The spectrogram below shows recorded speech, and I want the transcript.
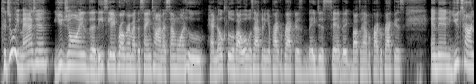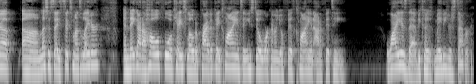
Could you imagine you joined the DTA program at the same time as someone who had no clue about what was happening in private practice? They just said they're about to have a private practice. And then you turn up, um, let's just say six months later, and they got a whole full caseload of private pay clients and you still working on your fifth client out of 15. Why is that? Because maybe you're stubborn.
